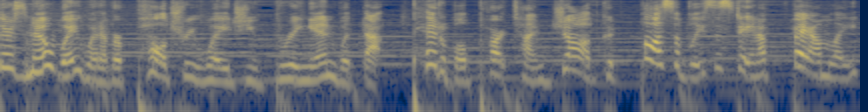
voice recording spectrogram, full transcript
there's no way whatever paltry wage you bring in with that pitiable part-time job could possibly sustain a family.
